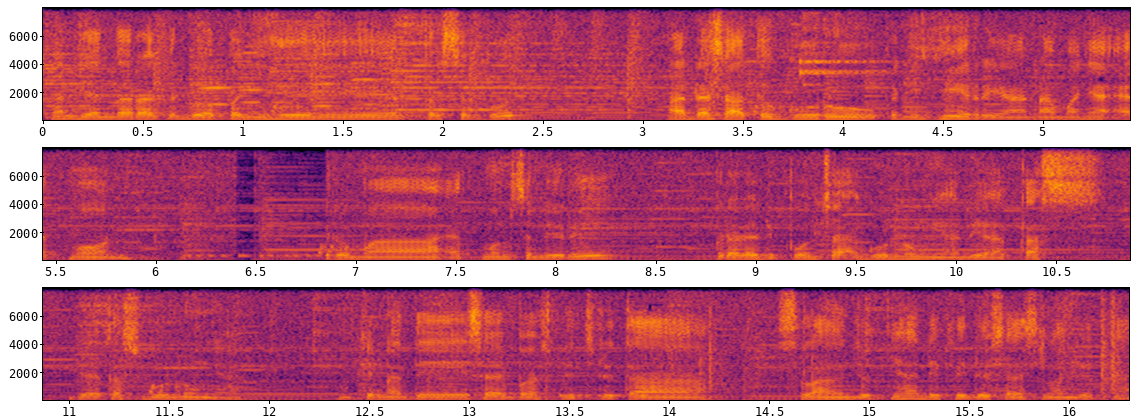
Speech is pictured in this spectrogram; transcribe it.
Dan di antara kedua penyihir tersebut ada satu guru penyihir ya namanya Edmund di rumah Edmund sendiri berada di puncak gunung ya di atas di atas gunung ya. Mungkin nanti saya bahas di cerita selanjutnya di video saya selanjutnya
